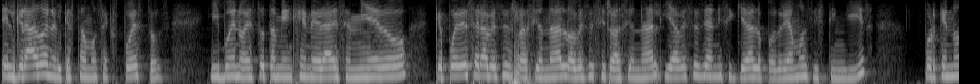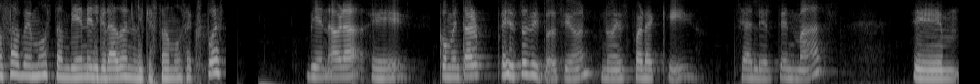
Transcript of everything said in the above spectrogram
el grado en el que estamos expuestos. Y bueno, esto también genera ese miedo que puede ser a veces racional o a veces irracional y a veces ya ni siquiera lo podríamos distinguir porque no sabemos también el grado en el que estamos expuestos. Bien, ahora eh, comentar esta situación no es para que se alerten más. Em,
